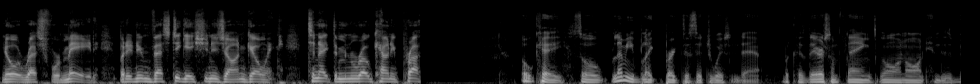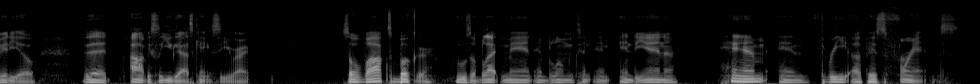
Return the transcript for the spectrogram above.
No arrests were made, but an investigation is ongoing. Tonight, the Monroe County prosecutor. Okay, so let me break break this situation down because there are some things going on in this video that obviously you guys can't see, right? So Vauhxx Booker, who's a black man in Bloomington, Indiana, him and three of his friends,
